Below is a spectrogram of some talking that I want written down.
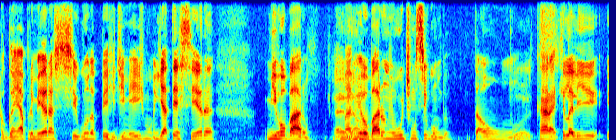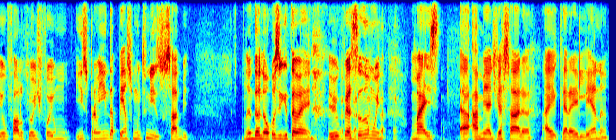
Eu ganhei a primeira, a segunda perdi mesmo. E a terceira me roubaram. É mas me mesmo? roubaram no último segundo. Então, Putz. cara, aquilo ali, eu falo que hoje foi um. Isso pra mim ainda penso muito nisso, sabe? Ainda não consegui também. Eu fico pensando muito. Mas a, a minha adversária, a- que era a Helena,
